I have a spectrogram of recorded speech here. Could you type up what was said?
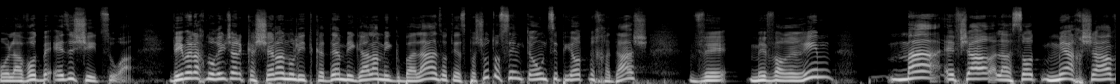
או לעבוד באיזושהי צורה. ואם אנחנו רואים שקשה לנו להתקדם בגלל המגבלה הזאת, אז פשוט עושים תיאום ציפיות מחדש ומבררים מה אפשר לעשות מעכשיו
